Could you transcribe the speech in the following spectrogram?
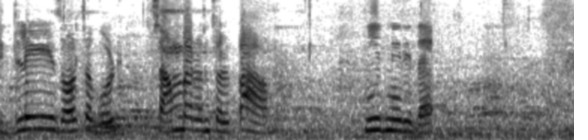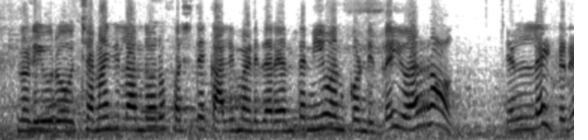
idli is also good sambar ಒಂದು ಸ್ವಲ್ಪ ನೀರು ನೀರಿದೆ. ನೋಡಿ ಇವರು ಚೆನ್ನಾಗಿಲ್ಲ ಅಂದವರು ಫಸ್ಟೇ ಖಾಲಿ ಮಾಡಿದ್ದಾರೆ ಅಂತ ನೀವು ಅನ್ಕೊಂಡಿದ್ರೆ ಯು ಆರ್ ರಾಂಗ್ ಎಲ್ಲ ಈ ಕಡೆ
